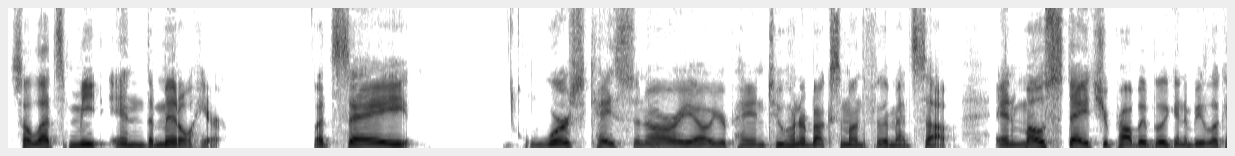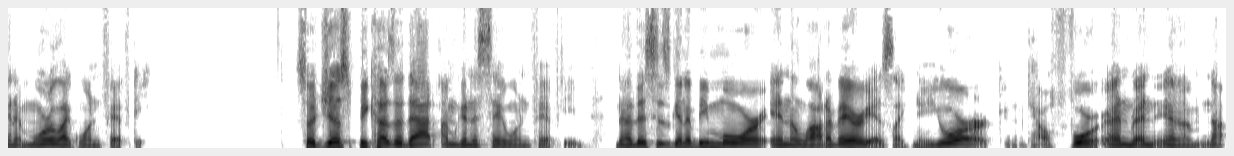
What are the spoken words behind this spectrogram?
So let's meet in the middle here. Let's say Worst case scenario, you're paying 200 bucks a month for the med sup. In most states, you're probably going to be looking at more like 150. So just because of that, I'm going to say 150. Now, this is going to be more in a lot of areas like New York and California and, and um, not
